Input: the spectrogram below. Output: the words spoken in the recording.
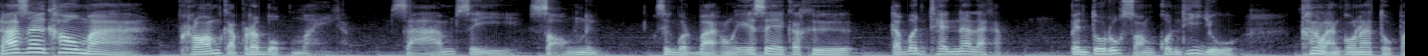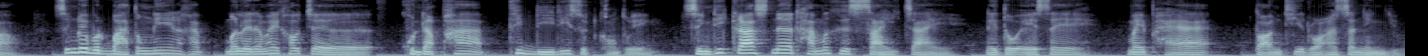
กลาสเนอร์เข้ามา พร้อมกับระบบใหม่ครับ3 4 2 1 ซึ่งบทบาทของเอเซ่ก็คือดับเบิลเทนนั่นแหละครับ เป็นตัวรุก 2 คนที่อยู่ข้างหลังกองหน้าตัวเป้า ซึ่งด้วยบทบาทตรงนี้นะครับ มันเลยทำให้เขาเจอคุณภาพที่ดีที่สุดของตัวเอง สิ่งที่กลาสเนอร์ทำก็คือใส่ใจในตัวเอเซ่ไม่แพ้ตอนที่โรฮันสันยังอยู่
